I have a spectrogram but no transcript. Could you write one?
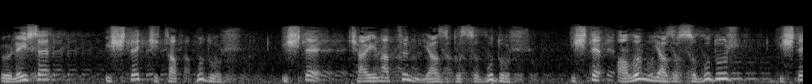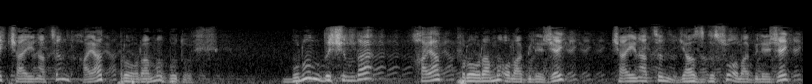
Öyleyse işte kitap budur. İşte kainatın yazgısı budur. İşte alın yazısı budur. İşte kainatın hayat programı budur. Bunun dışında hayat programı olabilecek, kainatın yazgısı olabilecek,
